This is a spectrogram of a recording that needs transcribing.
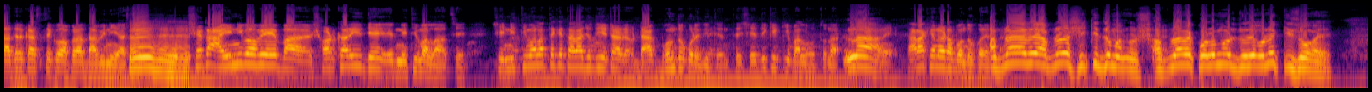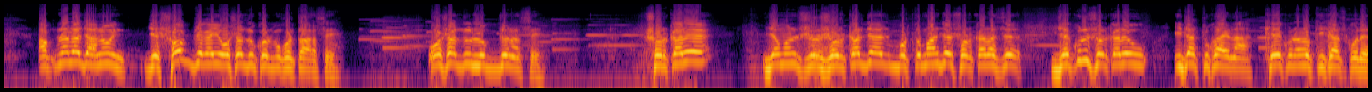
তাদের কাছ থেকেও আপনারা দাবি নিয়ে হ্যাঁ সেটা আইনিভাবে বা সরকারি যে নীতিমালা আছে সেই নীতিমালা থেকে তারা যদি এটা ডাক বন্ধ করে দিতেন তো সেদিকে কি ভালো হতো না? মানে তারা কেন এটা বন্ধ করে আপনারা আপনারা শিক্ষিত মানুষ আপনারা কলমের জোরে অনেক কিছু হয়। আপনারা জানেন যে সব জায়গায় অসাধু কর্মকর্তা আছে অসাধু লোকজন আছে। সরকারে যেমন সরকার যে বর্তমান যে সরকার আছে যে কোনো সরকারেও এটা টুকায় না, খেয়ে কোনো কী কাজ করে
